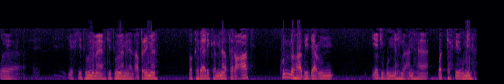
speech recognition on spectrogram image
ويحدثون ما يحدثون من الأطعمة وكذلك من القراءات كلها بدع يجب النهي عنها والتحذير منها.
